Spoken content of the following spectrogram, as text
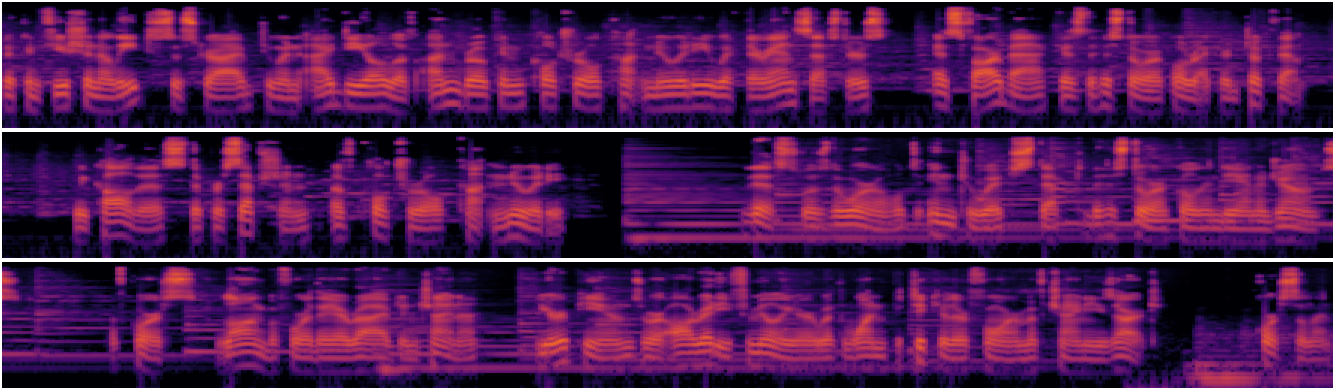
the Confucian elite subscribed to an ideal of unbroken cultural continuity with their ancestors as far back as the historical record took them. We call this the perception of cultural continuity. This was the world into which stepped the historical Indiana Jones. Of course, long before they arrived in China, Europeans were already familiar with one particular form of Chinese art porcelain.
